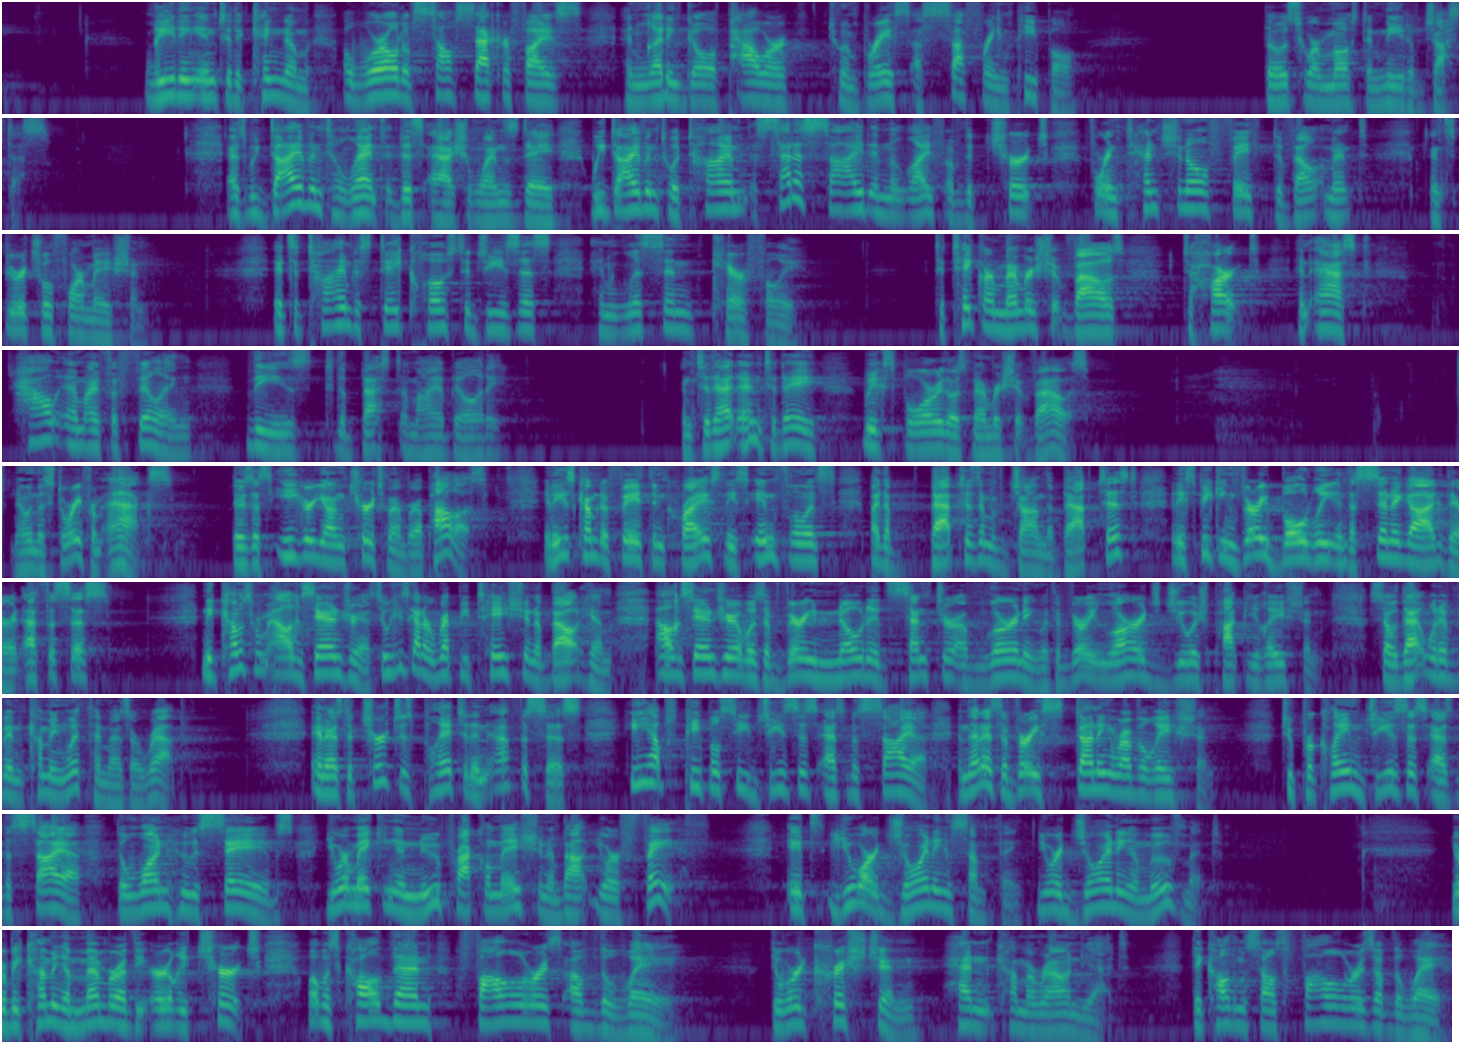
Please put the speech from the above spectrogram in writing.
Leading into the kingdom, a world of self sacrifice and letting go of power to embrace a suffering people, those who are most in need of justice. As we dive into Lent this Ash Wednesday, we dive into a time set aside in the life of the church for intentional faith development and spiritual formation. It's a time to stay close to Jesus and listen carefully, to take our membership vows to heart and ask, How am I fulfilling these to the best of my ability? And to that end, today, we explore those membership vows. Now, in the story from Acts, there's this eager young church member, Apollos. And he's come to faith in Christ, and he's influenced by the baptism of John the Baptist. And he's speaking very boldly in the synagogue there at Ephesus. And he comes from Alexandria, so he's got a reputation about him. Alexandria was a very noted center of learning with a very large Jewish population. So that would have been coming with him as a rep. And as the church is planted in Ephesus, he helps people see Jesus as Messiah. And that is a very stunning revelation to proclaim Jesus as Messiah, the one who saves, you are making a new proclamation about your faith. It's, you are joining something, you are joining a movement. You're becoming a member of the early church, what was called then followers of the way. The word Christian hadn't come around yet. They called themselves followers of the way.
